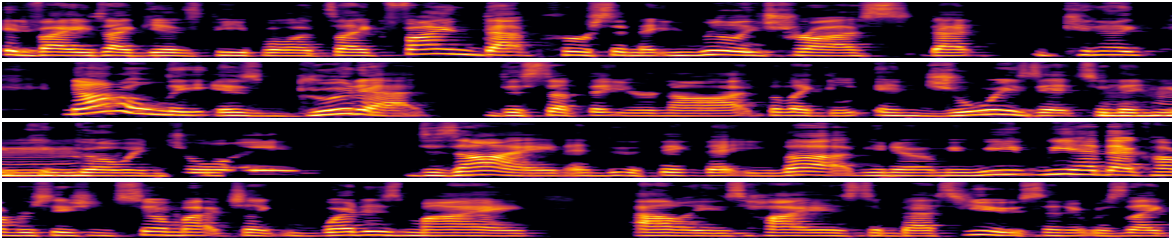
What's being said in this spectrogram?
advice I give people. It's like find that person that you really trust that can like not only is good at the stuff that you're not, but like enjoys it so that mm-hmm. you can mm-hmm. go enjoy design and do the thing that you love. You know, I mean, we we had that conversation so much. Like, what is my Alli's highest and best use? And it was like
